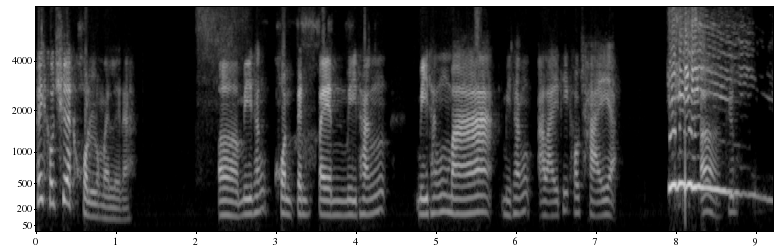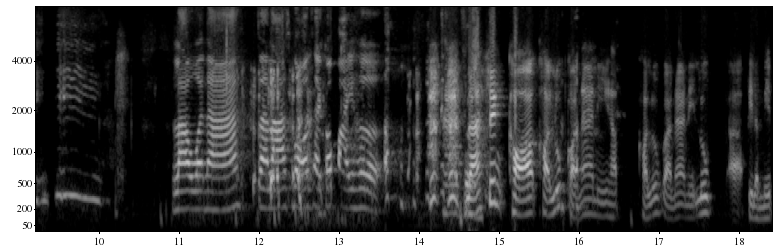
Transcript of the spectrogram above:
เฮ้ยเขาเชือดคนลงมาเลยนะเออมีทั้งคนเป็นๆมีทั้งมีทั้งม้า มีทั้งอะไรที่เขาใช้อะเออคือเราอะนะจะลาสบอสใส่ก็ไปเหอะครับผมนะซึ่งขอขอรูปก่อนหน้านี้ครับ ขอรูปก่อนหน้านี้ รูปเอ่อพีระมิด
